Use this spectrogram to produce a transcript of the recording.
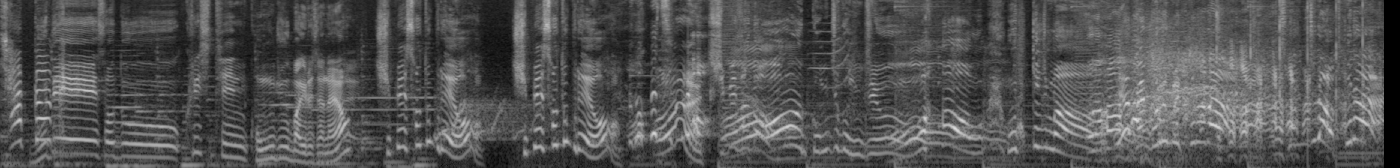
착각 무대에서도 크리스틴 공주 막 이러잖아요. 집에서도 그래요. 집에서도 그래요. 어, 집에서도 어, 공주 공주. 와, 웃기지 마. 야, 내 무릎을 꿇어라. 손주라 꿇어라.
